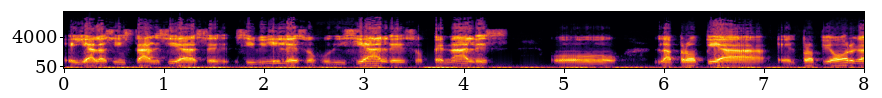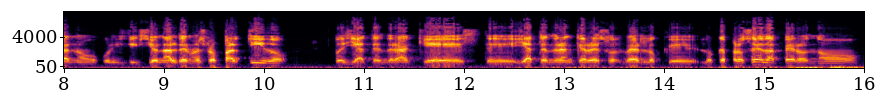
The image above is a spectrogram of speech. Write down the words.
eh, ya las instancias eh, civiles o judiciales o penales o la propia el propio órgano jurisdiccional de nuestro partido pues ya tendrá que este ya tendrán que resolver lo que lo que proceda pero no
